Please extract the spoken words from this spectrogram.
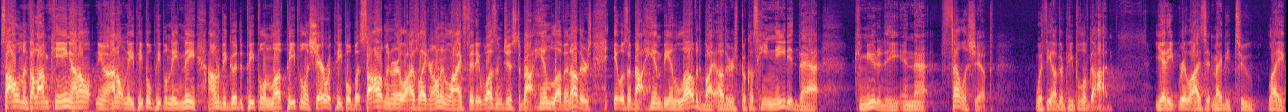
Solomon thought, I'm king. I don't, you know, I don't need people. People need me. I want to be good to people and love people and share with people. But Solomon realized later on in life that it wasn't just about him loving others. It was about him being loved by others because he needed that community and that fellowship with the other people of God. Yet he realized it may be too late.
